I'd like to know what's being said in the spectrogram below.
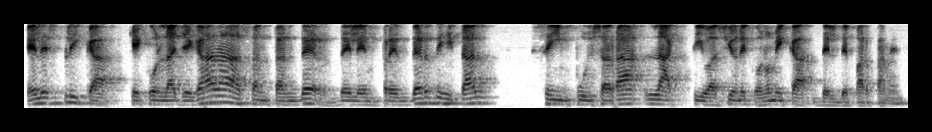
Él explica que con la llegada a Santander del emprender digital se impulsará la activación económica del departamento.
